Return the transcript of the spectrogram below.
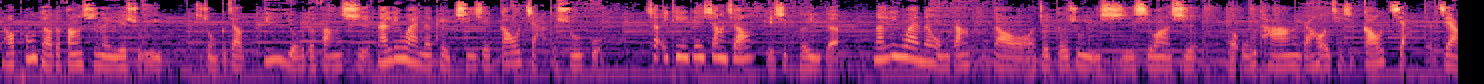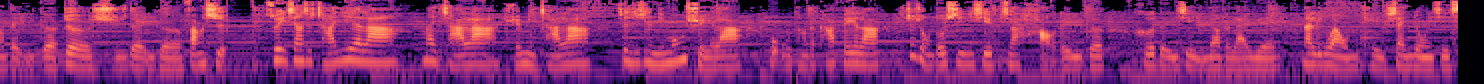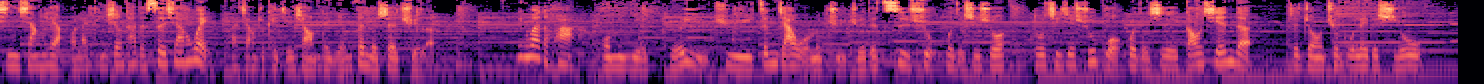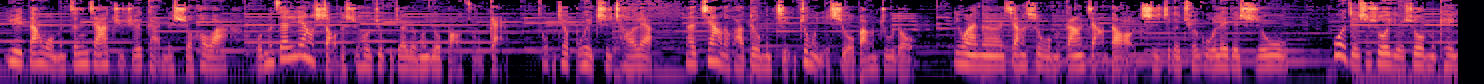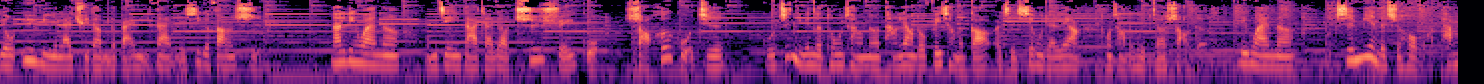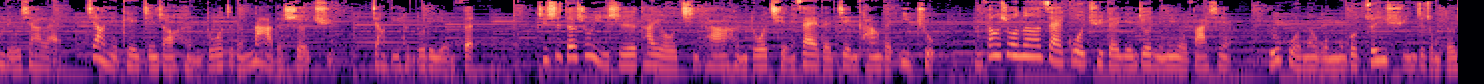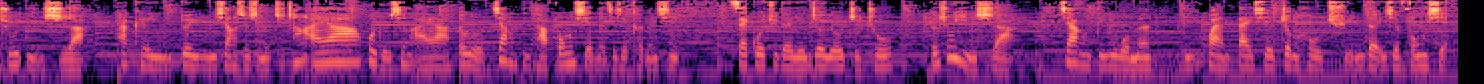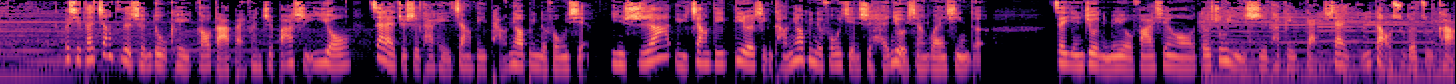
然后烹调的方式呢，也属于这种比较低油的方式。那另外呢，可以吃一些高钾的蔬果，像一天一根香蕉也是可以的。那另外呢，我们刚刚提到哦，就德叔饮食希望是呃无糖，然后而且是高钾的这样的一个摄食的一个方式。所以像是茶叶啦、麦茶啦、玄米茶啦，甚至是柠檬水啦或无糖的咖啡啦，这种都是一些比较好的一个喝的一些饮料的来源。那另外我们可以善用一些新香料来提升它的色香味，那这样就可以减少我们的盐分的摄取了。另外的话，我们也可以去增加我们咀嚼的次数，或者是说多吃一些蔬果，或者是高纤的这种全谷类的食物。因为当我们增加咀嚼感的时候啊，我们在量少的时候就比较容易有饱足感，我们就不会吃超量。那这样的话，对我们减重也是有帮助的哦。另外呢，像是我们刚刚讲到吃这个全谷类的食物，或者是说有时候我们可以用玉米来取代我们的白米饭，也是一个方式。那另外呢，我们建议大家要吃水果，少喝果汁。果汁里面的通常呢糖量都非常的高，而且纤维的量通常都会比较少的。另外呢，吃面的时候把汤留下来，这样也可以减少很多这个钠的摄取，降低很多的盐分。其实德叔饮食它有其他很多潜在的健康的益处，比方说呢，在过去的研究里面有发现，如果呢我们能够遵循这种德叔饮食啊。它可以对于像是什么直肠癌啊或乳腺癌啊都有降低它风险的这些可能性。在过去的研究有指出，德叔饮食啊，降低我们罹患代谢症候群的一些风险，而且它降低的程度可以高达百分之八十一哦。再来就是它可以降低糖尿病的风险。饮食啊与降低第二型糖尿病的风险是很有相关性的。在研究里面有发现哦，德叔饮食它可以改善胰岛素的阻抗。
